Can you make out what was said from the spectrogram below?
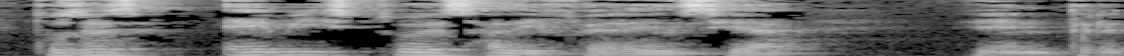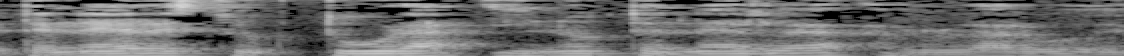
Entonces he visto esa diferencia entre tener estructura y no tenerla a lo largo de,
